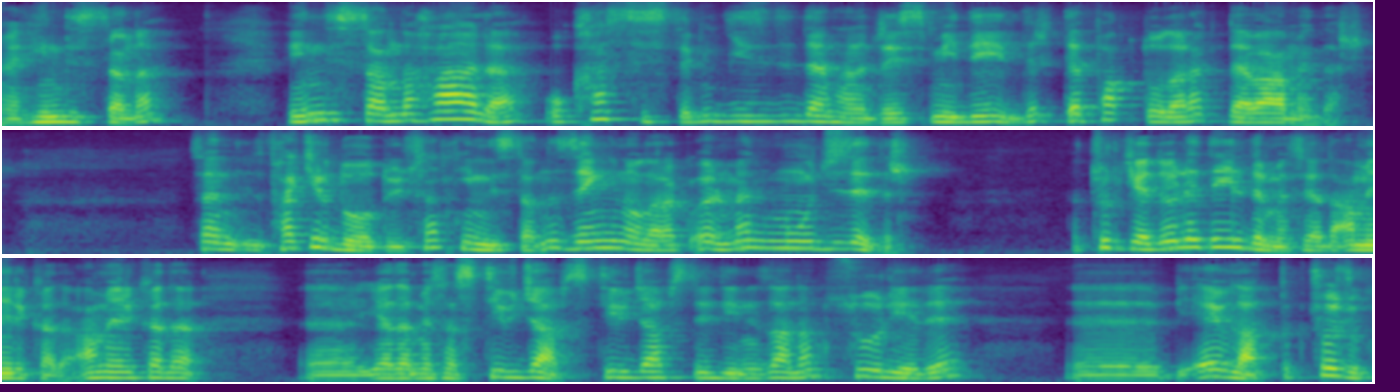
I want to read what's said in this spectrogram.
e, Hindistan'a Hindistan'da hala o kas sistemi gizliden hani resmi değildir. De facto olarak devam eder. Sen fakir doğduysan Hindistan'da zengin olarak ölmen mucizedir. Türkiye'de öyle değildir mesela ya da Amerika'da. Amerika'da e, ya da mesela Steve Jobs. Steve Jobs dediğiniz adam Suriye'de e, bir evlatlık çocuk.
